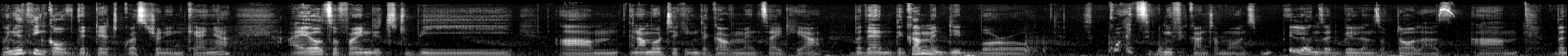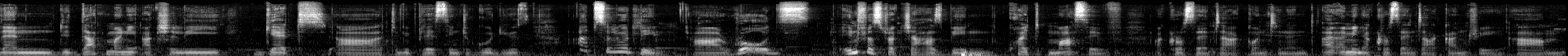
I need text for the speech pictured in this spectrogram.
when you think of the debt question in Kenya, I also find it to be, um, and I'm not taking the government side here, but then the government did borrow quite significant amounts, billions and billions of dollars. Um, but then, did that money actually get uh, to be placed into good use? Absolutely. Uh, roads, infrastructure has been quite massive across the entire continent. I, I mean, across the entire country. Um,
